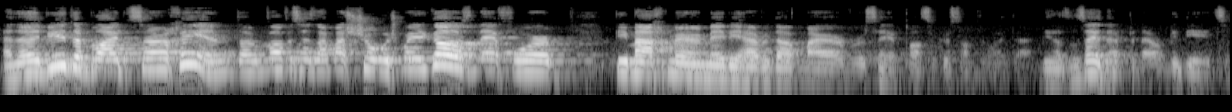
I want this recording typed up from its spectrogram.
And the Rebbe the blind Sarachian, the Rebbe says, I'm not sure which way it goes, and therefore be machmer and maybe have a daf meyer or say a pasuk or something like that. He doesn't say that, but that would be the answer.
